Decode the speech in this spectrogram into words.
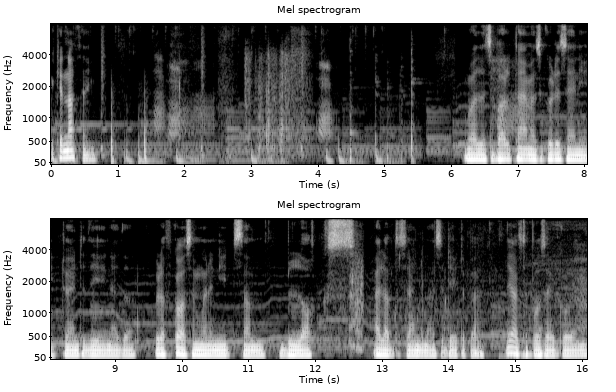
I get nothing. Well, it's about a time as good as any to enter the nether. But of course, I'm gonna need some blocks. I love this randomizer data pack. Yeah, I suppose I go in.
